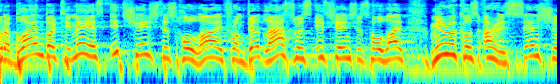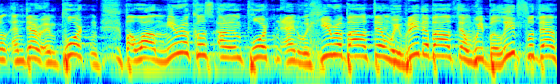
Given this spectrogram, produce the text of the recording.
For a blind Bartimaeus, it changed his whole life. From dead Lazarus, it changed his whole life. Miracles are essential and they're important. But while miracles are important and we hear about them, we read about them, we believe for them,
